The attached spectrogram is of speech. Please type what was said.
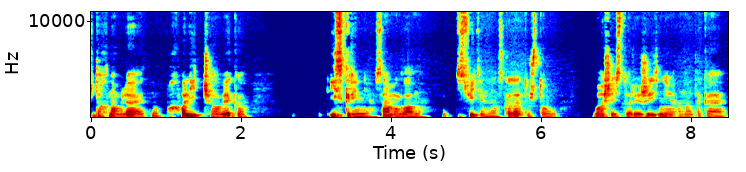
вдохновляет. Ну, похвалить человека искренне, самое главное. Действительно сказать то, что ваша история жизни, она такая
